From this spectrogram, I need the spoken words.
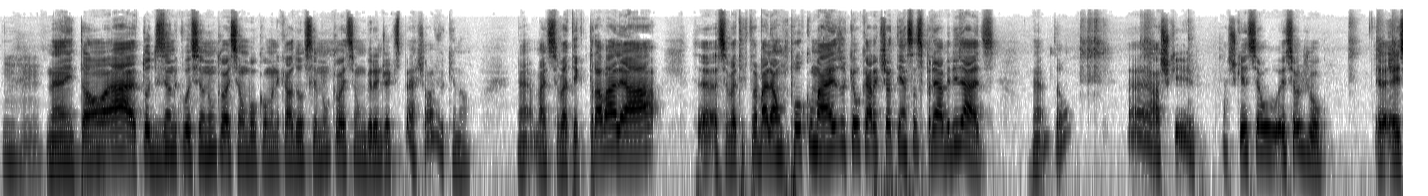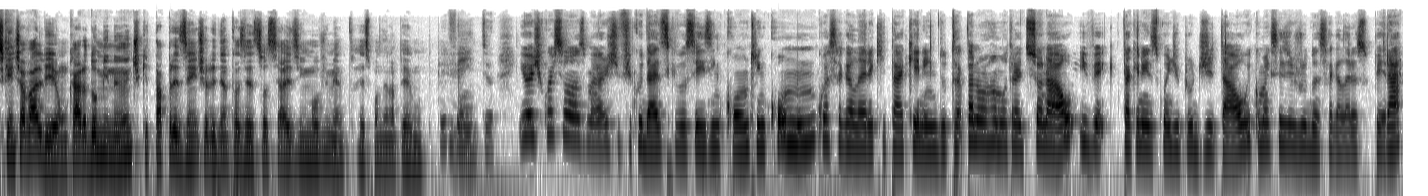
Uhum. né? Então, ah, eu tô dizendo que você nunca vai ser um bom comunicador, você nunca vai ser um grande expert, óbvio que não, né? Mas você vai ter que trabalhar, eh, você vai ter que trabalhar um pouco mais do que o cara que já tem essas pré-habilidades, né? Então, é, acho que acho que esse é o esse é o jogo. É, é isso que a gente avalia, um cara dominante que tá presente ali dentro das redes sociais em movimento, respondendo a pergunta. Perfeito. E hoje, quais são as maiores dificuldades que vocês encontram em comum com essa galera que tá querendo, tá, tá no ramo tradicional e vê, tá querendo expandir pro digital? E como é que vocês ajudam essa galera a superar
